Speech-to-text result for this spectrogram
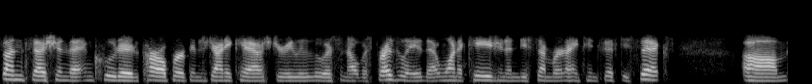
Sun session that included Carl Perkins, Johnny Cash, Jerry Lee Lewis, and Elvis Presley, that one occasion in December 1956 um,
